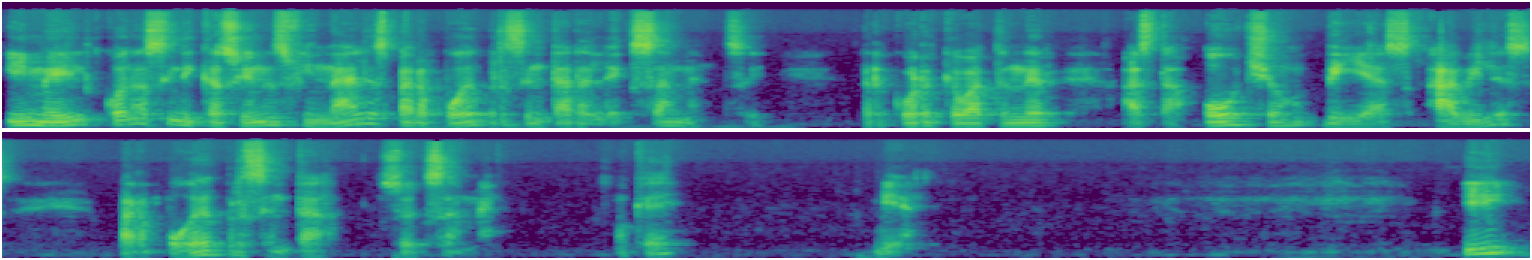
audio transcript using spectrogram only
email con las indicaciones finales para poder presentar el examen. Recuerde que va a tener hasta ocho días hábiles para poder presentar su examen. ¿Ok? Bien. Y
